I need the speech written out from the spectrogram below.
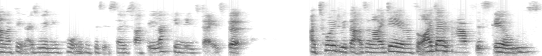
And I think that is really important because it's so sadly lacking these days. But I toyed with that as an idea and I thought I don't have the skills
